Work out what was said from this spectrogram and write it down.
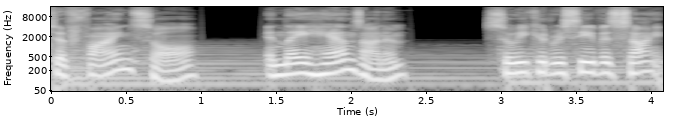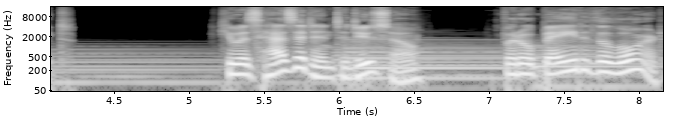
to find Saul and lay hands on him so he could receive his sight. He was hesitant to do so, but obeyed the Lord.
